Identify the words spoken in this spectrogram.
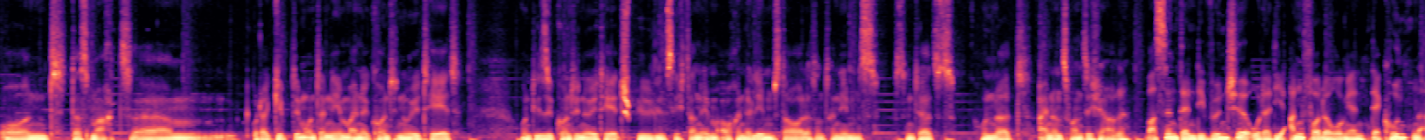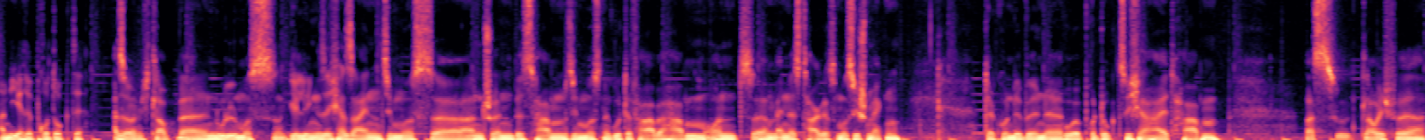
Und das macht ähm, oder gibt dem Unternehmen eine Kontinuität. Und diese Kontinuität spiegelt sich dann eben auch in der Lebensdauer des Unternehmens. Das sind jetzt 121 Jahre. Was sind denn die Wünsche oder die Anforderungen der Kunden an ihre Produkte? Also ich glaube, äh, Nudel muss gelingsicher sein, sie muss äh, einen schönen Biss haben, sie muss eine gute Farbe haben und äh, am Ende des Tages muss sie schmecken. Der Kunde will eine hohe Produktsicherheit haben, was, glaube ich, für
